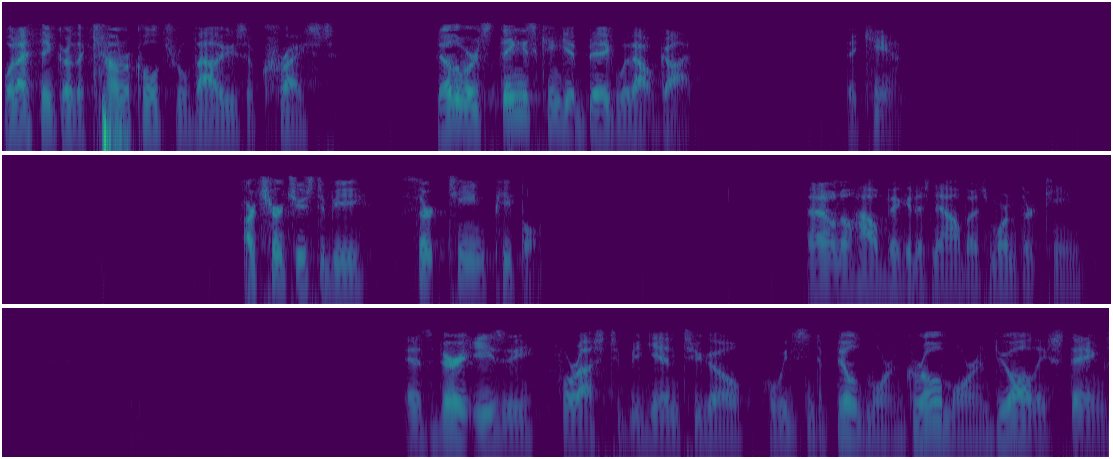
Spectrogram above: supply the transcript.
what I think are the countercultural values of Christ. In other words, things can get big without God. They can. Our church used to be 13 people. I don't know how big it is now, but it's more than 13. And it's very easy for us to begin to go, well, we just need to build more and grow more and do all these things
